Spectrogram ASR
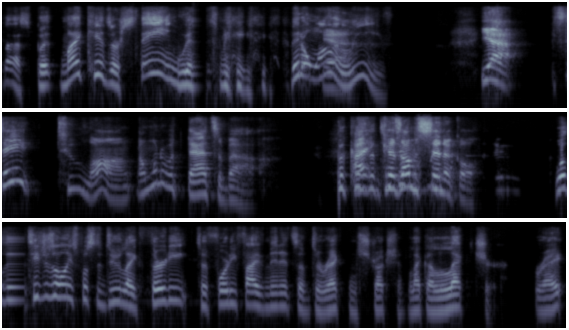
class but my kids are staying with me. They don't want to Yeah. leave. Yeah stay too long i wonder what that's about. Because because i'm cynical. well the teacher's only supposed to do like 30 to 45 minutes of direct instruction like a lecture right?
